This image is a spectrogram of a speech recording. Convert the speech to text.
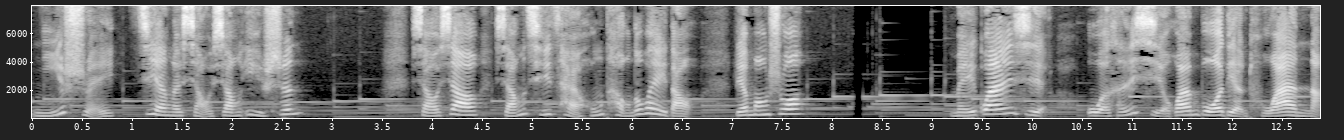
泥水溅了小象一身，小象想起彩虹糖的味道，连忙说：“没关系，我很喜欢波点图案呢。”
